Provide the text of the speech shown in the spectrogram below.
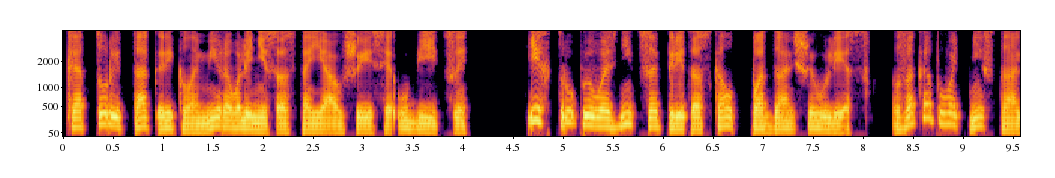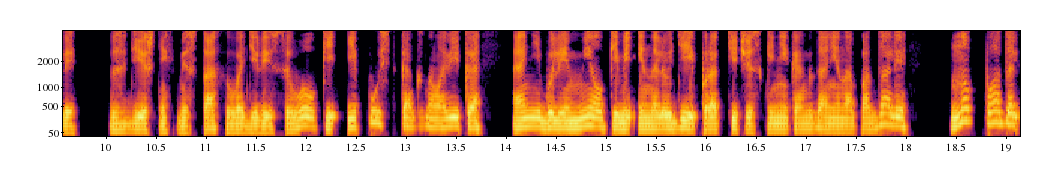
который так рекламировали несостоявшиеся убийцы. Их трупы возница перетаскал подальше в лес. Закапывать не стали. В здешних местах водились волки, и пусть, как знала Вика, они были мелкими и на людей практически никогда не нападали, но падаль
